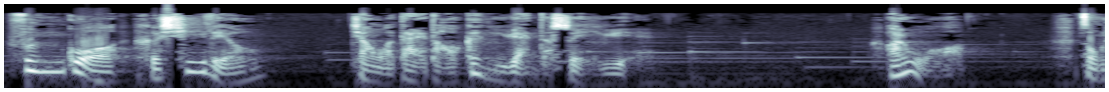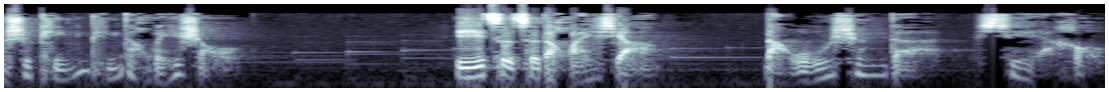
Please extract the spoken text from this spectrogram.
风过和溪流。将我带到更远的岁月，而我总是频频的回首，一次次的怀想那无声的邂逅，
